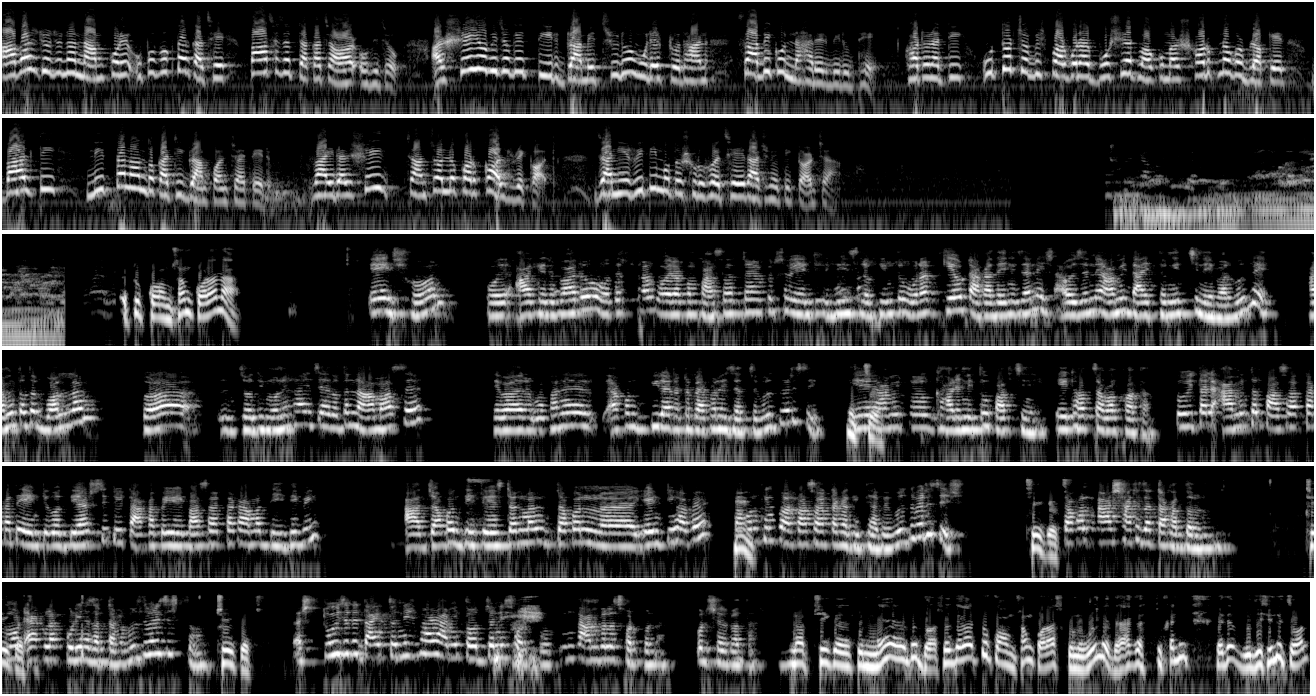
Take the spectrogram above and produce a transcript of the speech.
আবাস যোজনার নাম করে উপভোক্তার কাছে পাঁচ হাজার টাকা চাওয়ার অভিযোগ। আর সেই অভিযোগে তীর গ্রামের তৃণমূলের প্রধান সাবিকুন নাহারের বিরুদ্ধে। ঘটনাটি উত্তর চব্বিশ পরগনার বসিরহাট মহকুমার স্বরূপনগর ব্লকের বালতি নিত্যানন্দকাটি গ্রাম পঞ্চায়েতের। ভাইরাল সেই চাঞ্চল্যকর কল রেকর্ড জানিয়ে রীতিমতো শুরু হয়েছে রাজনৈতিক চর্চা একটু কম করা না? এই শোন ওই আগের বারও ওদের সব ওই রকম পাঁচ হাজার টাকা করে সব এন্ট্রি দিয়েছিল কিন্তু ওরা কেউ টাকা দেয়নি জানিস? ওই জন্য আমি দায়িত্ব নিচ্ছি না এবার বুঝলি? আমি তোদের বললাম তোরা যদি মনে হয় যে তোদের নাম আছে এবার ওখানে এখন বিরাট একটা ব্যাপার হয়ে যাচ্ছে বুঝতে পেরেছি? আচ্ছা। আমি তো ঘাড়ে নিতেও পারছি না এটা হচ্ছে আমার কথা। তুই তাহলে আমি তোর পাঁচ হাজার টাকাতে এন্ট্রি করে দিয়ে আসছি তুই টাকা পেয়ে এই পাঁচ হাজার টাকা আমার দিয়ে দিবি। আর যখন দ্বিতীয় ইনস্টলমেন্ট যখন এন্ট্রি হবে তখন কিন্তু আর পাঁচ হাজার টাকা দিতে হবে বুঝতে পেরেছিস? ঠিক আছে। তখন আর ষাট হাজার টাকার ধরুন। ঠিক মোট আছে। এক লাখ কুড়ি হাজার টাকা বুঝতে পেরেছিস তো? ঠিক আছে। তুই যদি দায়িত্ব নিস ভাই আমি তোর জন্যই ছটবো কিন্তু আমি বলে ছটবো না পরিষ্কার কথা। না ঠিক আছে তুই নে একটু দশের জায়গায় একটু কম সম করাস কোনো বুঝলে? দেখ একটুখানি এতে বুঝে শুনে চল।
